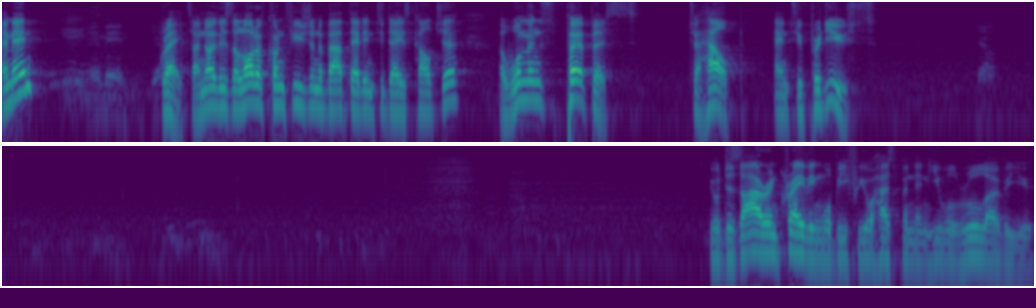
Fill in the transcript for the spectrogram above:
Amen? Amen. Great. I know there's a lot of confusion about that in today's culture. A woman's purpose to help and to produce. Your desire and craving will be for your husband, and he will rule over you.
